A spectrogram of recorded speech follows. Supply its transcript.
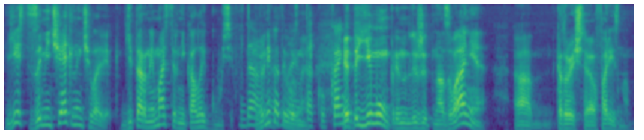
Есть замечательный человек, гитарный мастер Николай Гусев. Да, Наверняка да, ты его знаешь. Такую, Это ему принадлежит название, а, которое я считаю афоризмом.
